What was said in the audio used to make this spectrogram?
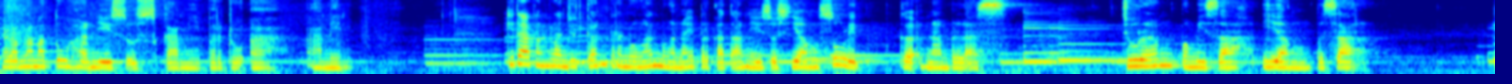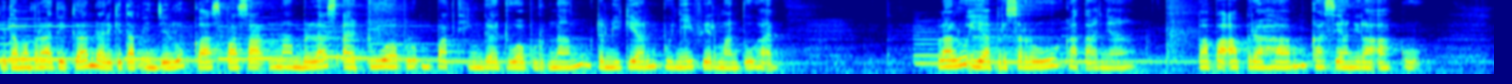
Dalam nama Tuhan Yesus kami berdoa. Amin. Kita akan melanjutkan perenungan mengenai perkataan Yesus yang sulit ke-16. Jurang pemisah yang besar. Kita memperhatikan dari kitab Injil Lukas pasal 16 ayat 24 hingga 26 demikian bunyi firman Tuhan. Lalu ia berseru katanya, Bapak Abraham kasihanilah aku.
